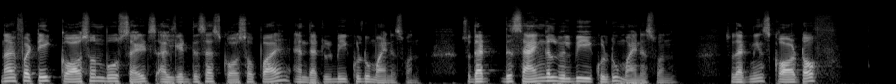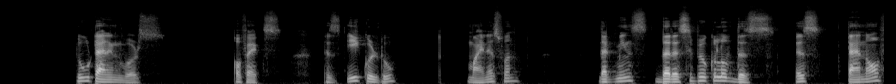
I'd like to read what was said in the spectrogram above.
Now if I take cos on both sides, I'll get this as cos of pi and that will be equal to minus 1. So that this angle will be equal to minus 1. So that means cot of 2 tan inverse of x is equal to minus 1. That means the reciprocal of this is tan of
